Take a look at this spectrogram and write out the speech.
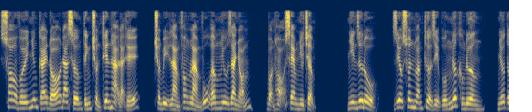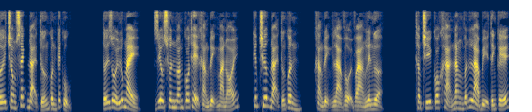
So với những cái đó đã sớm tính chuẩn thiên hạ đại thế, chuẩn bị làm phong làm vũ âm như ra nhóm, bọn họ xem như chậm. Nhìn dư đồ, Diêu Xuân đoán thừa dịp uống nước không đường, nhớ tới trong sách đại tướng quân kết cục. Tới rồi lúc này, Diêu Xuân đoán có thể khẳng định mà nói, kiếp trước đại tướng quân, khẳng định là vội vàng lên ngựa. Thậm chí có khả năng vẫn là bị tính kế,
